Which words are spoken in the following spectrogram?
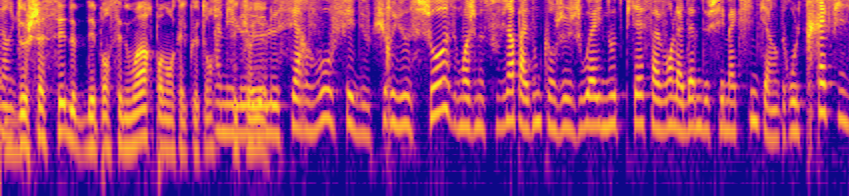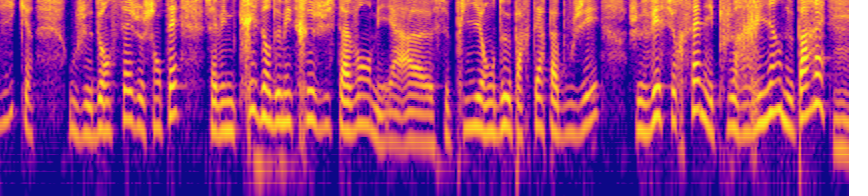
de chasser de- des pensées noires pendant quelque temps. Ah, c'est le, le cerveau fait de curieuses choses. Moi, je me souviens, par exemple, quand je jouais à une autre pièce avant La Dame de chez Maxime, qui a un rôle très physique, où je dansais, je chantais. J'avais une crise d'endométriose juste avant, mais à euh, se plier en deux par terre, pas bouger. Je vais sur scène et plus rien ne paraît. Hmm.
